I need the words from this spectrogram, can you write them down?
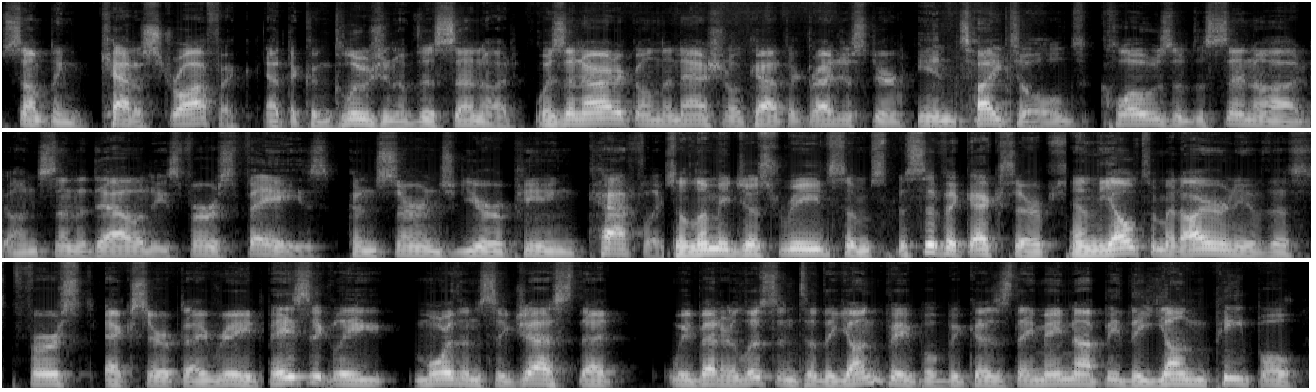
something catastrophic at the conclusion of this synod was an article in the National Catholic Register entitled Close of the Synod on Synodality's First Phase Concerns European Catholics. So let me just read some specific excerpts. And the ultimate irony of this first excerpt I read basically more than suggests that we better listen to the young people because they may not be the young people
